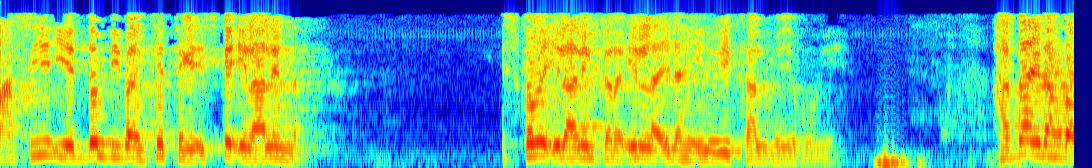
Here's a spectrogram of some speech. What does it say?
macsiyo iyo dembi baan ka tegay iska ilaalinna iskama ilaalin karo ilaa ilaahay inuu ii kaalmeeyo mooye. Haddaan idhaahdo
